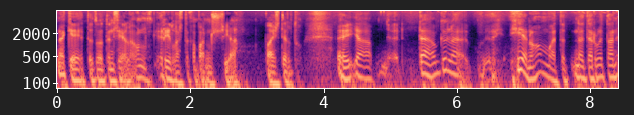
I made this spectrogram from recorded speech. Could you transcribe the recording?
näkee että tuota, niin siellä on erilaista kapannussia paisteltu. Ja tämä on kyllä hieno homma, että näitä ruvetaan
